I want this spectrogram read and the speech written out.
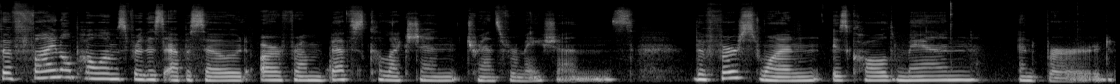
The final poems for this episode are from Beth's collection Transformations. The first one is called Man and Bird,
